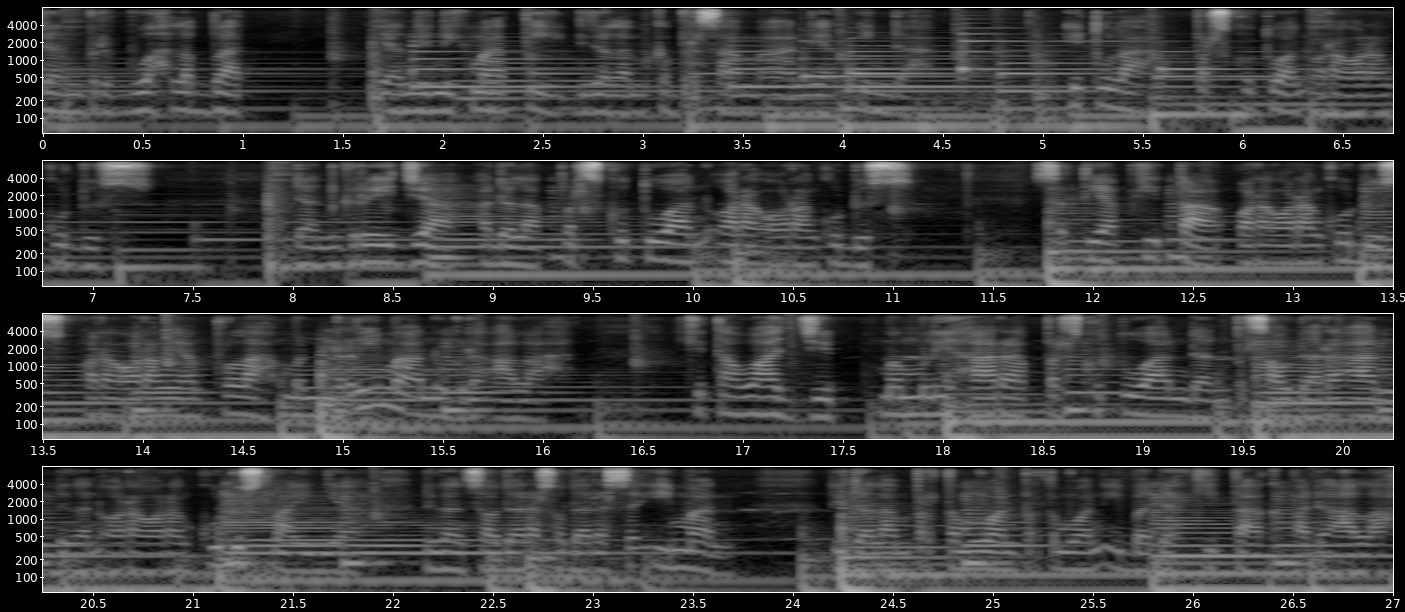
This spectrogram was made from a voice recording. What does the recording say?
dan berbuah lebat yang dinikmati di dalam kebersamaan yang indah. Itulah persekutuan orang-orang kudus, dan gereja adalah persekutuan orang-orang kudus. Setiap kita, orang-orang kudus, orang-orang yang telah menerima anugerah Allah, kita wajib memelihara persekutuan dan persaudaraan dengan orang-orang kudus lainnya, dengan saudara-saudara seiman di dalam pertemuan-pertemuan ibadah kita kepada Allah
